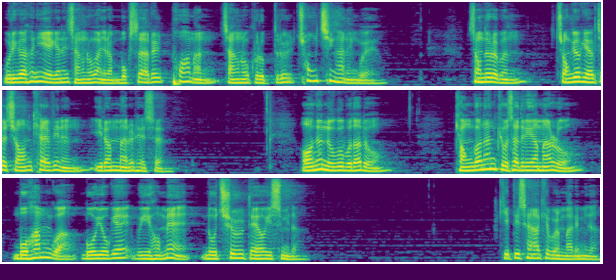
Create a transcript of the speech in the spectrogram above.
우리가 흔히 얘기하는 장로가 아니라 목사를 포함한 장로 그룹들을 총칭하는 거예요. 성도 여러분, 종교개혁자 존 칼빈은 이런 말을 했어요. 어느 누구보다도 경건한 교사들이야말로 모함과 모욕의 위험에 노출되어 있습니다. 깊이 생각해 볼 말입니다.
